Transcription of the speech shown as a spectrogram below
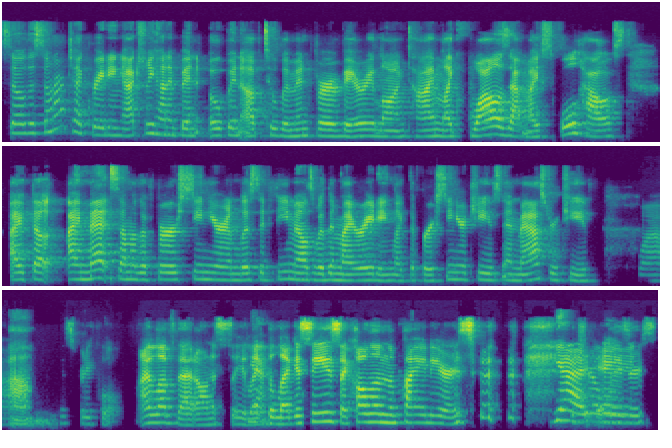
So the Sonar Tech rating actually hadn't been open up to women for a very long time. Like while I was at my schoolhouse, I felt I met some of the first senior enlisted females within my rating, like the first senior chiefs and master chief. Wow, um, that's pretty cool. I love that honestly. Like yeah. the legacies, I call them the pioneers. yeah, the trailblazers.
